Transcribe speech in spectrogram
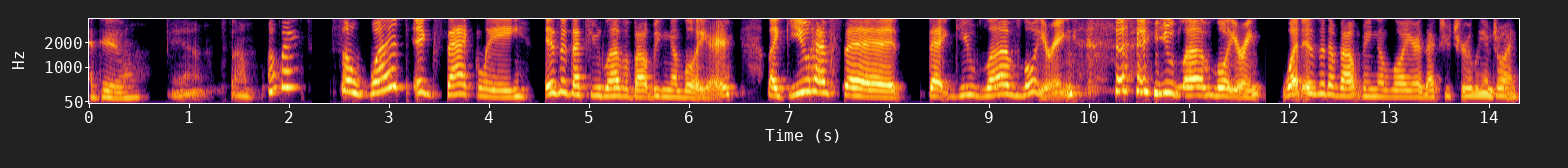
I do. Yeah. So, okay. So, what exactly is it that you love about being a lawyer? Like you have said that you love lawyering, you love lawyering. What is it about being a lawyer that you truly enjoy?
